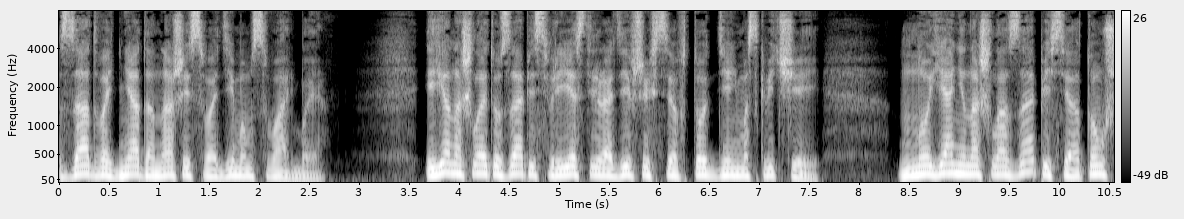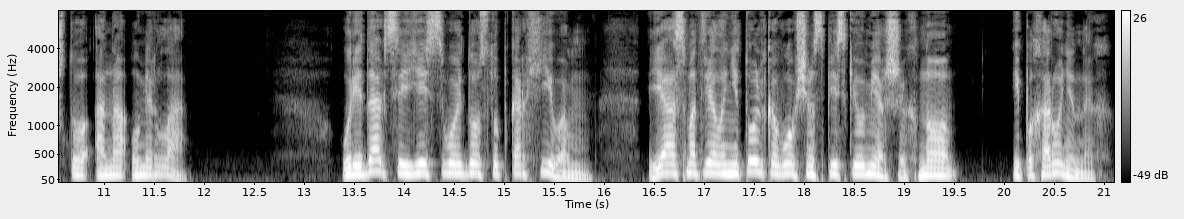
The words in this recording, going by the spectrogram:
за два дня до нашей с Вадимом свадьбы. И я нашла эту запись в реестре родившихся в тот день москвичей, но я не нашла записи о том, что она умерла. У редакции есть свой доступ к архивам. Я осмотрела не только в общем списке умерших, но и похороненных.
